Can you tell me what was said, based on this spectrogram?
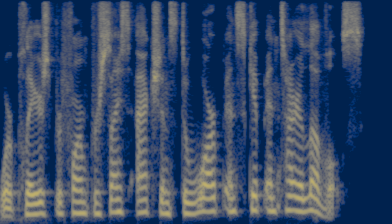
where players perform precise actions to warp and skip entire levels.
